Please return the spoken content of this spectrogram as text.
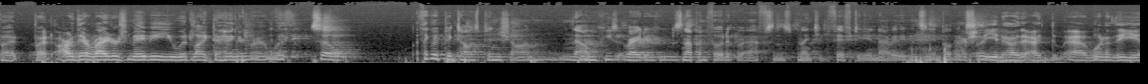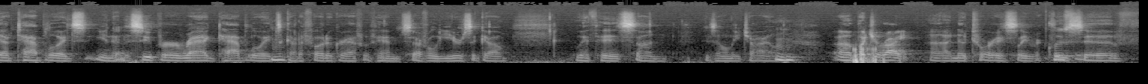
but, but are there writers maybe you would like to hang around with? So, I think we picked Thomas Pynchon. Now he's a writer who's not been photographed since 1950 and not really been seen in public. Actually, you know, uh, uh, one of the uh, tabloids, you know, Okay. the super rag tabloids Mhm. got a photograph of him several years ago with his son, his only child. Mhm. Uh, but you're right, uh, notoriously reclusive,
